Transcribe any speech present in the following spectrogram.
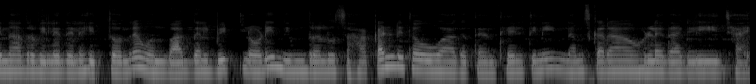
ಏನಾದರೂ ವಿಲೆದೆಲೆ ಇತ್ತು ಅಂದರೆ ಒಂದು ಭಾಗದಲ್ಲಿ ಬಿಟ್ಟು ನೋಡಿ ನಿಮ್ಮದ್ರಲ್ಲೂ ಸಹ ಖಂಡಿತ ಹೂವು ಆಗುತ್ತೆ ಅಂತ ಹೇಳ್ತೀನಿ. ನಮಸ್ಕಾರ ಒಳ್ಳೆಯದಾಗಲಿ ಜೈ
